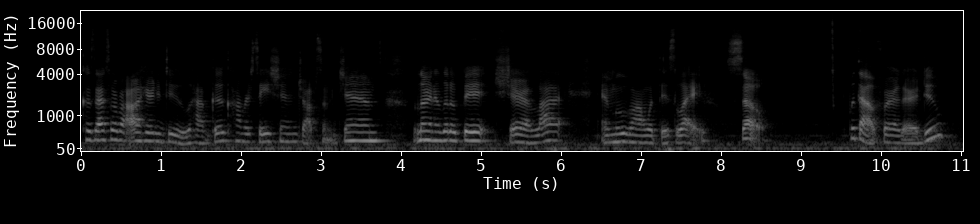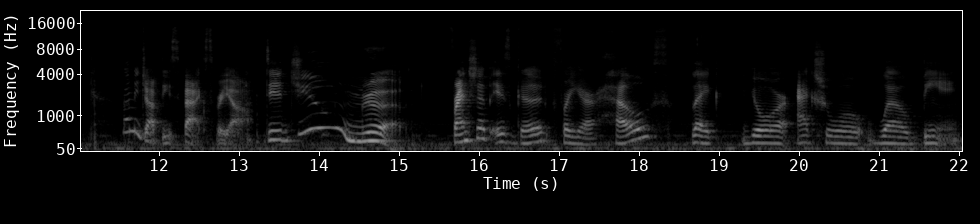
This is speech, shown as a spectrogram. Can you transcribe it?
because that's what we're out here to do have good conversation, drop some gems, learn a little bit, share a lot and move on with this life. So, without further ado, let me drop these facts for y'all. Did you know friendship is good for your health? Like, your actual well being.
